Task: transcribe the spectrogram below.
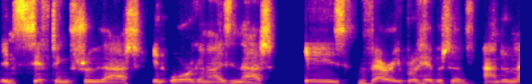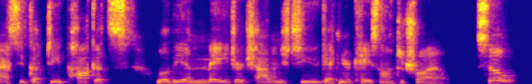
in sifting through that, in organizing that, is very prohibitive. And unless you've got deep pockets, will be a major challenge to you getting your case onto trial. So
